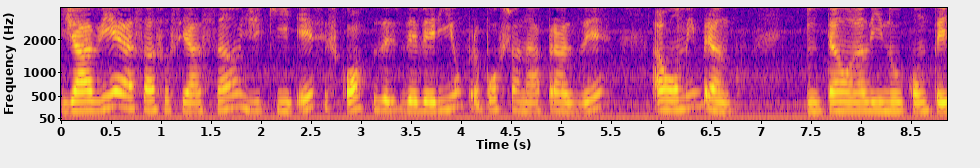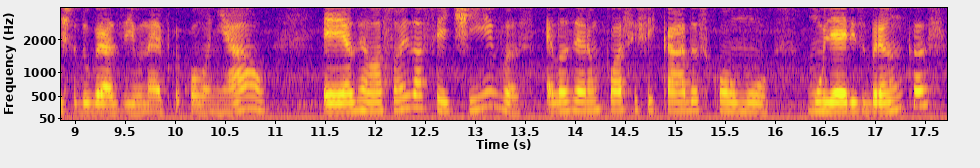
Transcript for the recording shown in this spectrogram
já havia essa associação de que esses corpos eles deveriam proporcionar prazer ao homem branco. Então, ali no contexto do Brasil na época colonial, eh, as relações afetivas elas eram classificadas como mulheres brancas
